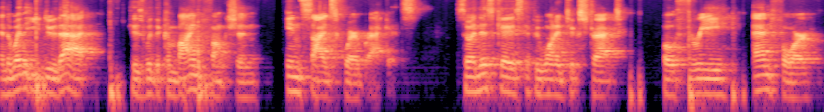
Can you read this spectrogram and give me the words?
And the way that you do that is with the combined function inside square brackets. So in this case, if we wanted to extract both three and four,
